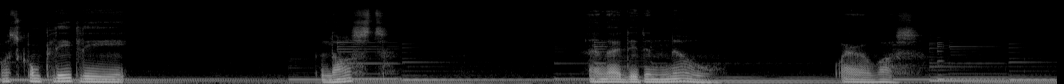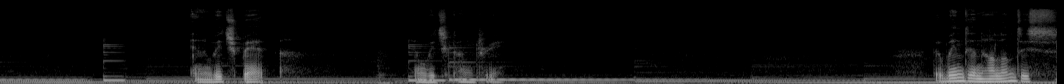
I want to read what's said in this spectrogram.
was completely lost and I didn't know where I was, in which bed, in which country. The wind in Holland is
